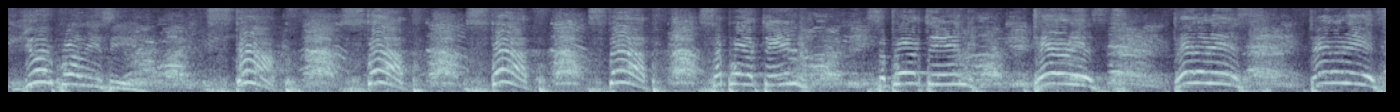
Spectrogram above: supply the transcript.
your policy. Stop, stop, stop, stop supporting supporting terrorists, terrorists, terrorists.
